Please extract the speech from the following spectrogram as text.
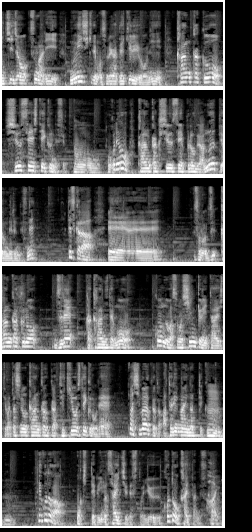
日常、つまり無意識でもそれができるように感覚を修正していくんですよ。これを感覚修正プログラムって呼んでるんですね。ですから、えー、そのず感覚のズレが感じても、今度はその新居に対して私の感覚が適応していくので、まあしばらくだと当たり前になっていく。うんうっん。ていうことが起きている今最中ですということを書いてたんです。はい。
